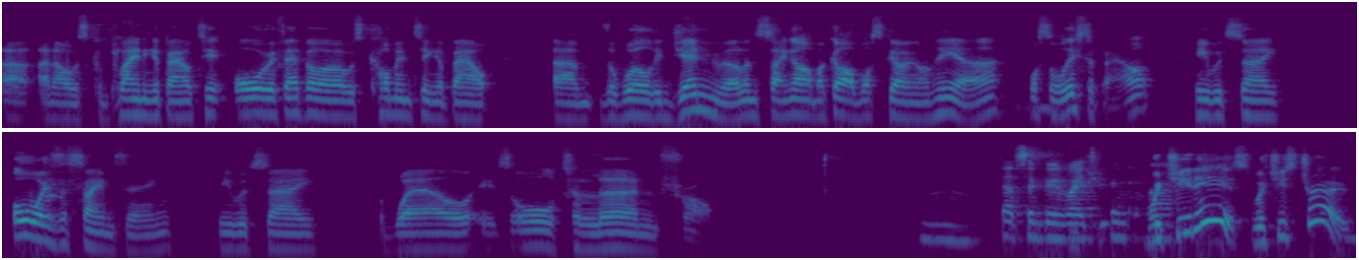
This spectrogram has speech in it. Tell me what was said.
uh, and I was complaining about it, or if ever I was commenting about um, the world in general and saying, "Oh my God, what's going on here? What's all this about?" He would say, always the same thing. He would say, "Well, it's all to learn from." Mm, that's a good way to think about. It. Which it is, which is true.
